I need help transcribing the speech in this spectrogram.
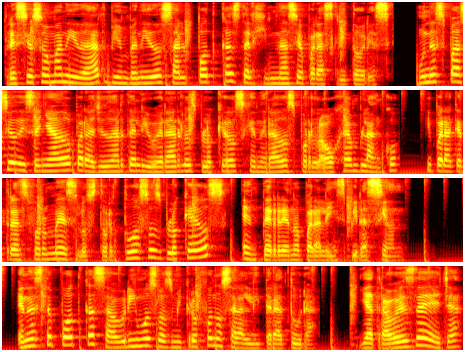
Preciosa humanidad, bienvenidos al podcast del Gimnasio para Escritores un espacio diseñado para ayudarte a liberar los bloqueos generados por la hoja en blanco y para que transformes los tortuosos bloqueos en terreno para la inspiración. En este podcast abrimos los micrófonos a la literatura y a través de ella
